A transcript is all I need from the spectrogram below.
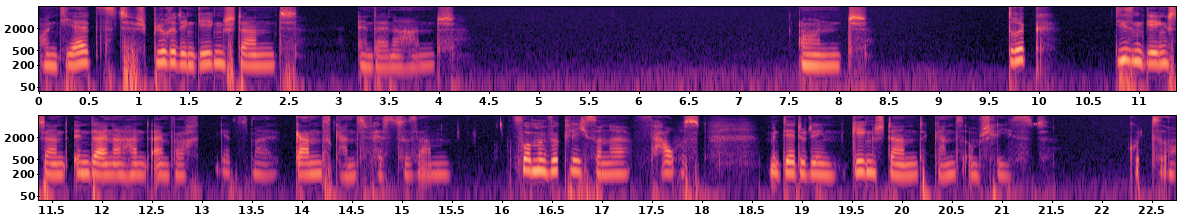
Und jetzt spüre den Gegenstand in deiner Hand. Und drück diesen Gegenstand in deiner Hand einfach jetzt mal ganz, ganz fest zusammen. Forme wirklich so eine Faust, mit der du den Gegenstand ganz umschließt. Gut so.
